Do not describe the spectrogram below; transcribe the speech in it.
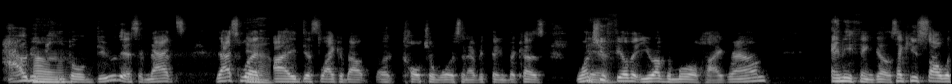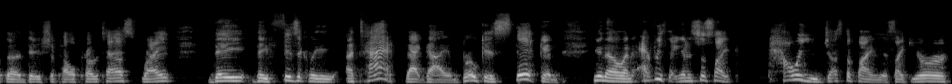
how do uh, people do this? And that's That's what Yeah. I dislike about uh, culture wars and everything because once you feel that you have the moral high ground, anything goes. Like you saw with the Dave Chappelle protest, right? They they physically attacked that guy and broke his stick and you know and everything. And it's just like, how are you justifying this? Like you're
